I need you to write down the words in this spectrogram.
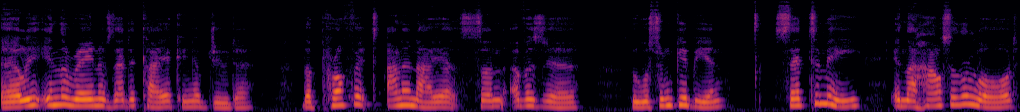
early in the reign of Zedekiah, king of Judah, the prophet Hananiah, son of Azzur, who was from Gibeon, said to me, in the house of the Lord,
